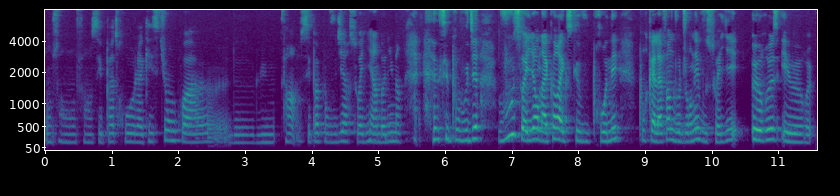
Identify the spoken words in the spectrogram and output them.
on enfin c'est pas trop la question quoi. De enfin c'est pas pour vous dire soyez un bon humain, c'est pour vous dire vous soyez en accord avec ce que vous prônez pour qu'à la fin de votre journée vous soyez heureuse et heureux.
